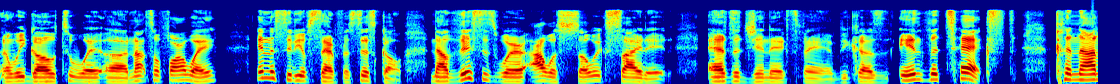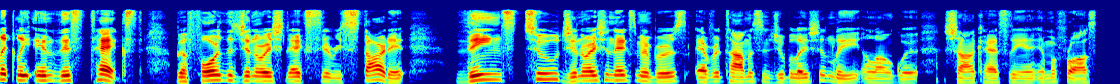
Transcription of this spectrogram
and we go to a uh, not so far away in the city of San Francisco. Now, this is where I was so excited as a Gen X fan because in the text, canonically in this text, before the Generation X series started, these two Generation X members, Everett Thomas and Jubilation Lee, along with Sean Cassidy and Emma Frost,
